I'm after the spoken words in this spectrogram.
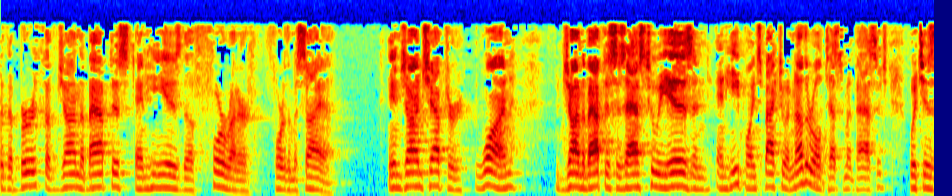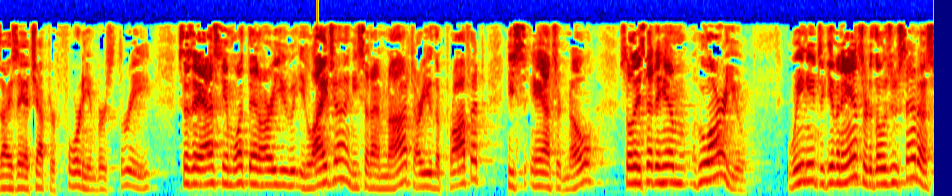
is the birth of John the Baptist, and he is the forerunner for the Messiah in John chapter 1, John the Baptist is asked who he is, and, and he points back to another Old Testament passage, which is Isaiah chapter 40 and verse 3. It says they asked him, what then, are you Elijah? And he said, I'm not. Are you the prophet? He, he answered, no. So they said to him, who are you? We need to give an answer to those who sent us.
